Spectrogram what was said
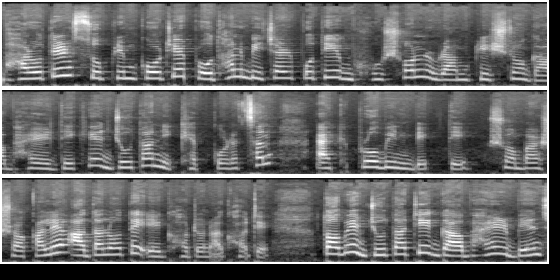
ভারতের সুপ্রিম কোর্টে প্রধান বিচারপতি ভূষণ রামকৃষ্ণ গাভাইয়ের দিকে জুতা নিক্ষেপ করেছেন এক প্রবীণ ব্যক্তি। সোমবার সকালে আদালতে এ ঘটনা ঘটে। তবে জুতাটি গাভাইয়ের বেঞ্চ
